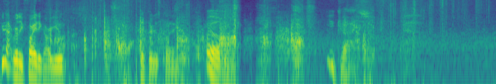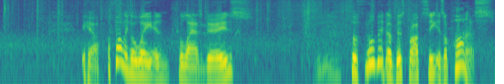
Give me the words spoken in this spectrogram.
you're not really fighting, are you? I think they're just playing. Well, you guys. Yeah, a falling away in the last days fulfillment of this prophecy is upon us.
